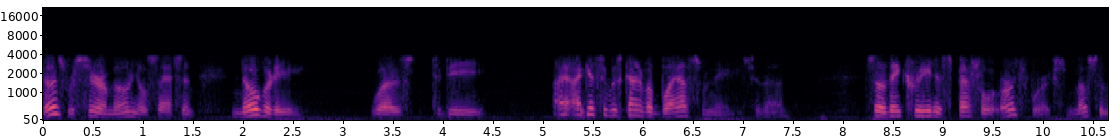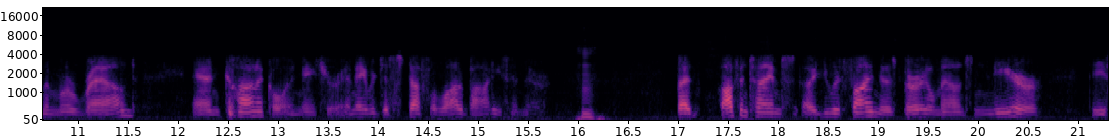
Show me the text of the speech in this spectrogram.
Those were ceremonial sites, and nobody was to be. I, I guess it was kind of a blasphemy to them. So they created special earthworks. Most of them were round and conical in nature, and they would just stuff a lot of bodies in there. But oftentimes, uh, you would find those burial mounds near these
